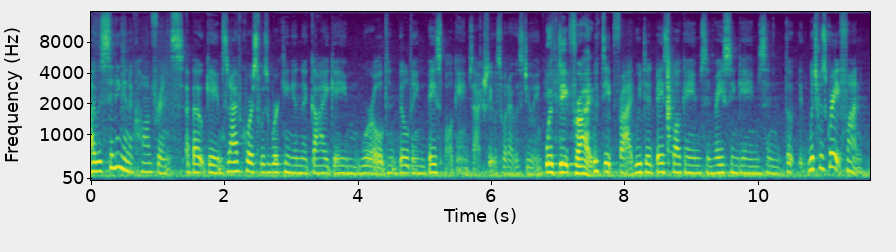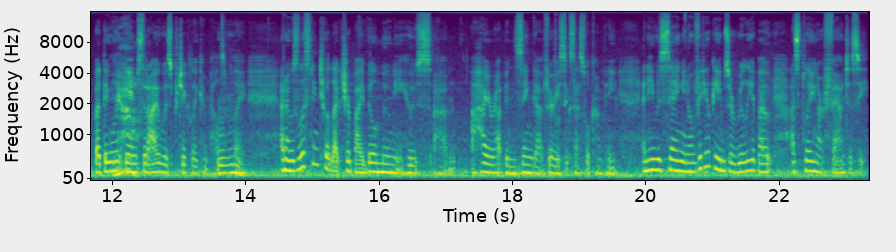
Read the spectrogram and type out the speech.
I was sitting in a conference about games, and I, of course, was working in the guy game world and building baseball games, actually, was what I was doing. With deep fried. With Deep Fried. We did baseball games and racing games, and the, which was great fun, but they weren't Yeah. Mm-hmm. games that I was particularly compelled to play. And I was listening to a lecture by Bill Mooney, who's a higher up in Zynga, very successful company. And he was saying, you know, video games are really about us playing our fantasy.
